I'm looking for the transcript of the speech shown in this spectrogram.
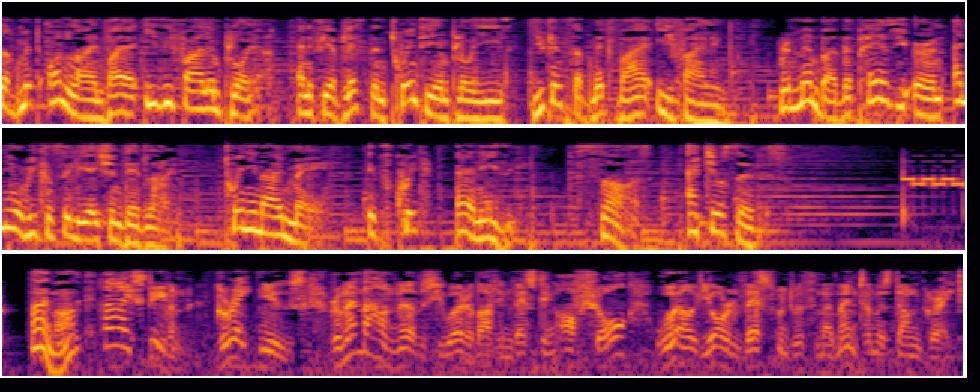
Submit online via EasyFile Employer, and if you have less than 20 employees, you can submit via e-filing. Remember the pay as you earn annual reconciliation deadline, 29 May. It's quick and easy. SARS, at your service. Hi, Mark. Hi, Stephen. Great news. Remember how nervous you were about investing offshore? Well, your investment with Momentum has done great.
